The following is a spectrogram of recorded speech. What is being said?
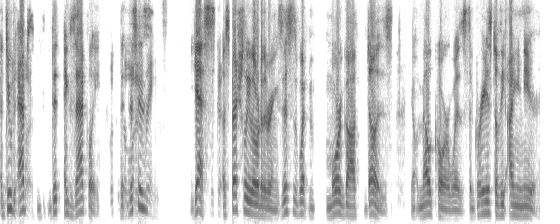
Uh, Dude, Hello. abs- th- exactly. look at Th- the Lord this of the is- Rings. Yes, especially Lord of the Rings. This is what Morgoth does. You know, Melkor was the greatest of the Ainur,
